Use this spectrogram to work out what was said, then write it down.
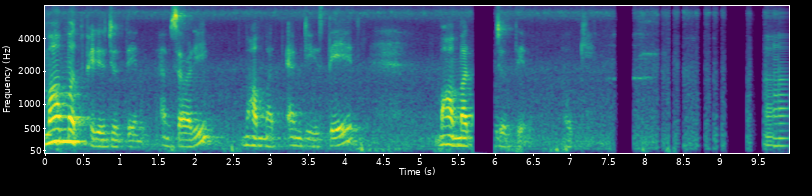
Muhammad Firijuddin. I'm sorry. Muhammad MD is there. Muhammad Firijuddin. Okay. Uh,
